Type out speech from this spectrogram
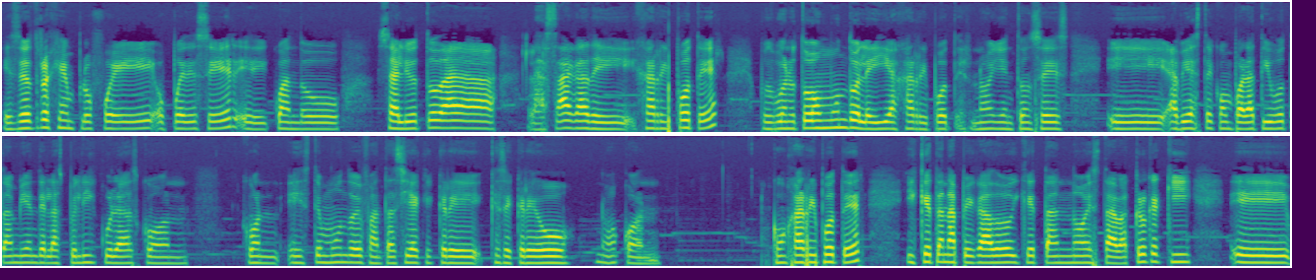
Ese otro ejemplo fue o puede ser eh, cuando salió toda la saga de Harry Potter, pues bueno, todo el mundo leía Harry Potter, ¿no? Y entonces eh, había este comparativo también de las películas con, con este mundo de fantasía que, cree, que se creó, ¿no? Con, con Harry Potter y qué tan apegado y qué tan no estaba. Creo que aquí eh,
